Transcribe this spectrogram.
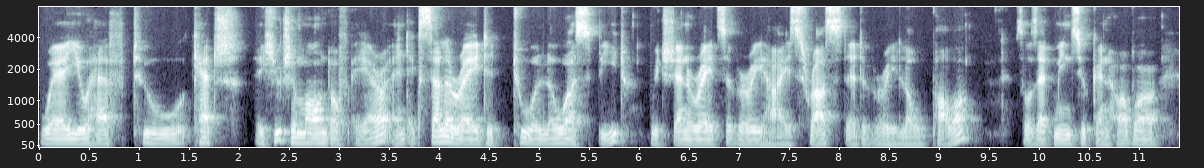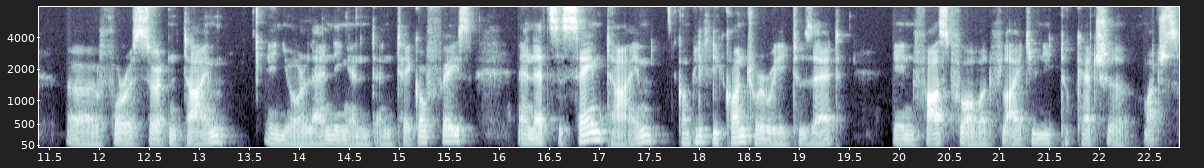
where you have to catch a huge amount of air and accelerate it to a lower speed, which generates a very high thrust at a very low power. So that means you can hover uh, for a certain time in your landing and, and takeoff phase. And at the same time, completely contrary to that, in fast forward flight, you need to catch a much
